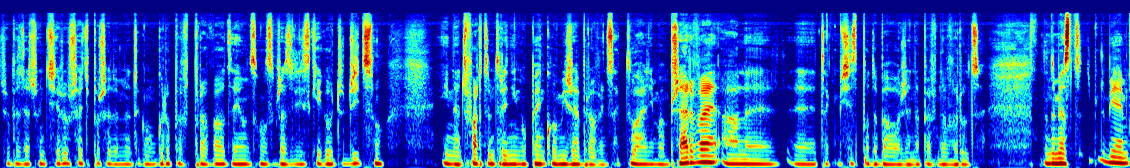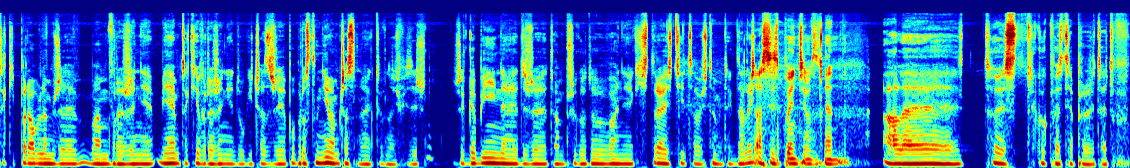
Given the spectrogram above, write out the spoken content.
żeby zacząć się ruszać. Poszedłem na taką grupę wprowadzającą z brazylijskiego jiu-jitsu i na czwartym treningu pękło mi żebro, więc aktualnie mam przerwę, ale e, tak mi się spodobało, że na pewno wrócę. Natomiast miałem taki problem, że mam wrażenie, miałem takie wrażenie długi czas, że ja po prostu nie mam czasu na aktywność fizyczną. Że gabinet, że tam przygotowywanie jakichś treści, coś tam i tak dalej. Czas jest pojęciem względnym. Ale to jest tylko kwestia priorytetów.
